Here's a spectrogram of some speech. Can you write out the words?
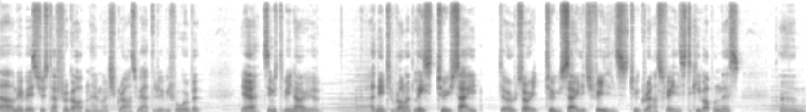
uh, maybe it's just I've forgotten how much grass we had to do before, but yeah, it seems to be now. I need to run at least two side or sorry, two silage fields, two grass fields to keep up on this. Um,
